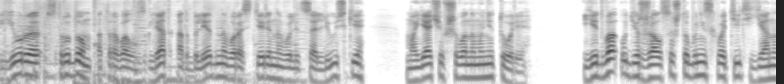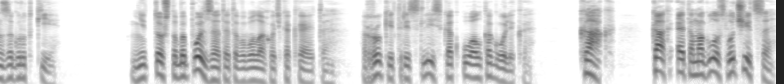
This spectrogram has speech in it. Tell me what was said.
Юра с трудом оторвал взгляд от бледного растерянного лица Люськи, маячившего на мониторе. Едва удержался, чтобы не схватить Яна за грудки. Не то чтобы польза от этого была хоть какая-то. Руки тряслись, как у алкоголика. «Как?» Как это могло случиться?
